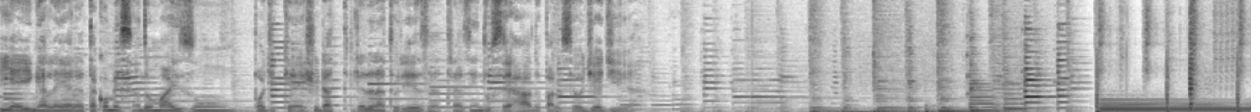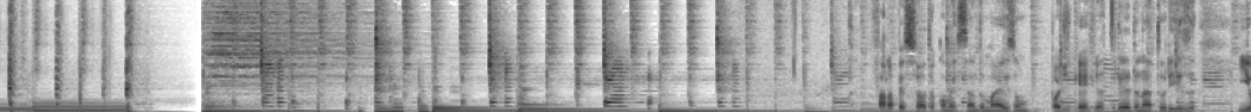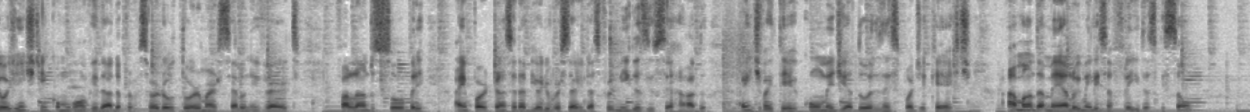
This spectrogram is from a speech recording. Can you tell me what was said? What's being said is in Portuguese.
E aí galera, tá começando mais um podcast da Trilha da Natureza, trazendo o cerrado para o seu dia a dia. Fala pessoal, tá começando mais um podcast da Trilha da Natureza e hoje a gente tem como convidado o professor doutor Marcelo Niverto falando sobre a importância da biodiversidade das formigas e o cerrado. A gente vai ter como mediadores nesse podcast Amanda Mello e Melissa Freitas, que são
